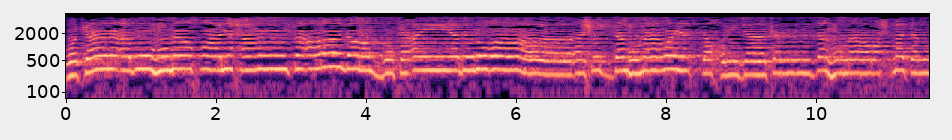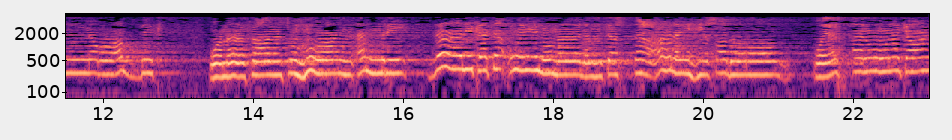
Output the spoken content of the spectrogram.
وكان أبوهما صالحا فأراد ربك أن يبلغا أشدهما ويستخرجا كنزهما رحمة من ربك وما فعلته عن أمري. ذلك تأويل ما لم تستع عليه صبرا. ويسألونك عن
